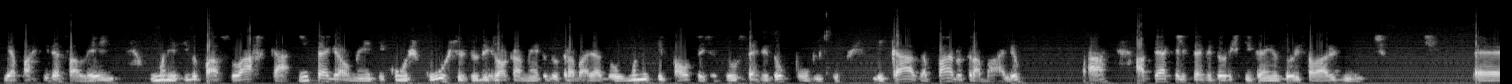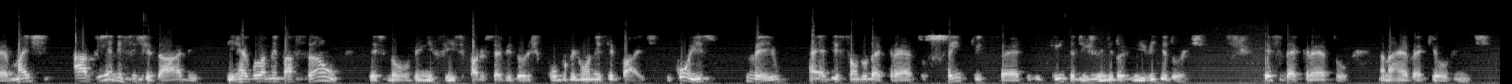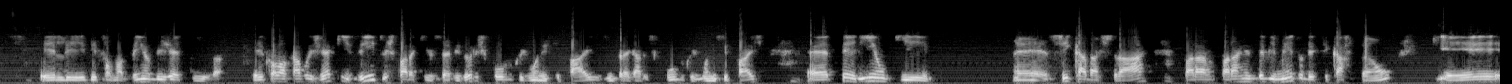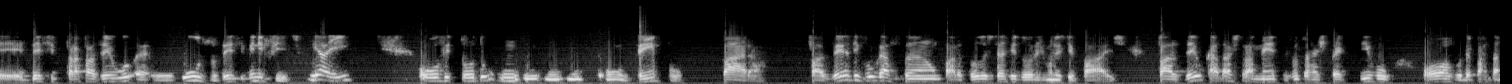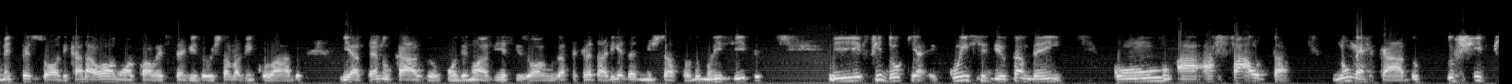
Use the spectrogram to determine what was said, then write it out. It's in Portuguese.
E a partir dessa lei, o município passou a arcar integralmente com os custos do deslocamento do trabalhador municipal, ou seja, do servidor público de casa para o trabalho, tá? até aqueles servidores que ganham dois salários mínimos. É, mas havia necessidade de regulamentação desse novo benefício para os servidores públicos municipais. E com isso veio a edição do decreto 107, de 30 de junho de 2022. Esse decreto, Ana Rebeca e ouvinte, ele, de forma bem objetiva, ele colocava os requisitos para que os servidores públicos municipais, os empregados públicos municipais, eh, teriam que eh, se cadastrar para, para recebimento desse cartão para fazer o, o, uso desse benefício. E aí houve todo um, um, um, um tempo para fazer a divulgação para todos os servidores municipais, fazer o cadastramento junto ao respectivo órgão, departamento pessoal de cada órgão ao qual esse servidor estava vinculado, e até no caso onde não havia esses órgãos, a Secretaria da Administração do município, e findou que coincidiu também com a, a falta no mercado do chip.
